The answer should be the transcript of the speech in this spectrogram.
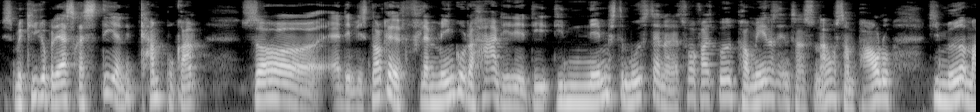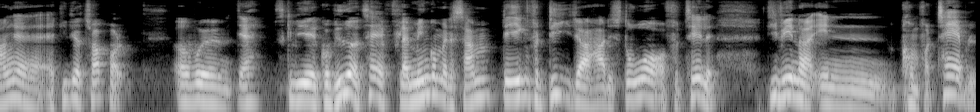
hvis man kigger på deres resterende kampprogram, så er det vist nok øh, Flamengo, Flamingo, der har de, de, de nemmeste modstandere. Jeg tror faktisk både Palmeiras International og São Paulo, de møder mange af, af de der tophold. Og øh, ja, skal vi øh, gå videre og tage Flamingo med det samme? Det er ikke fordi, jeg har det store at fortælle. De vinder en komfortabel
